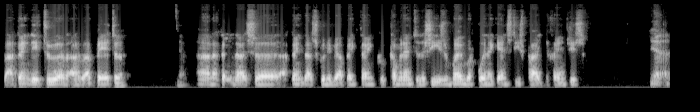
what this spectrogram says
but I think they two are, are, are better. Yeah. And I think that's uh, I think that's going to be a big thing coming into the season when we're playing against these packed defences. Yeah,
